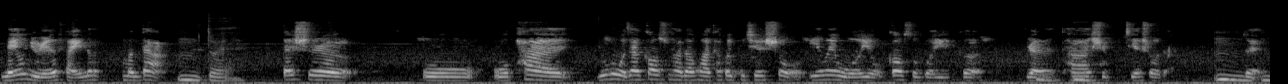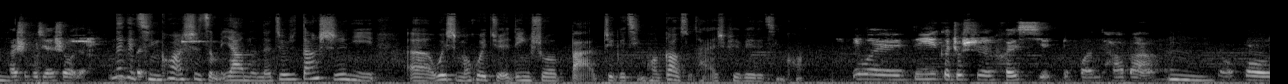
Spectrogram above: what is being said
没有女人反应那么大，嗯对，但是我我怕如果我再告诉他的话，他会不接受，因为我有告诉过一个人，嗯。他是不接受的，嗯对，嗯他是不接受的。那个情况是怎么样的呢？就是当时你呃为什么会决定说把这个情况告诉他 HPV 的情况？因为第一个就是很喜欢他吧，嗯然后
